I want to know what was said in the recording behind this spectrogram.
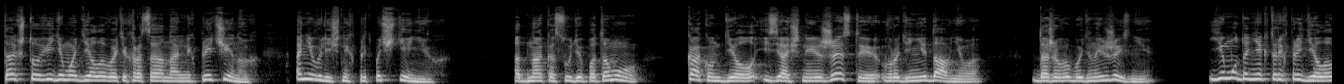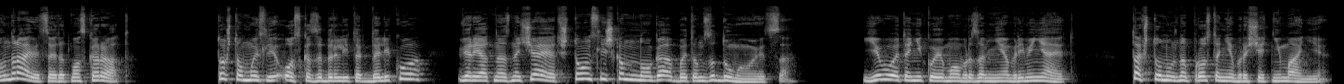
Так что, видимо, дело в этих рациональных причинах, а не в личных предпочтениях. Однако, судя по тому, как он делал изящные жесты вроде недавнего, даже в обыденной жизни – Ему до некоторых пределов нравится этот маскарад. То, что мысли Оска забрели так далеко, вероятно означает, что он слишком много об этом задумывается. Его это никоим образом не обременяет, так что нужно просто не обращать внимания.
